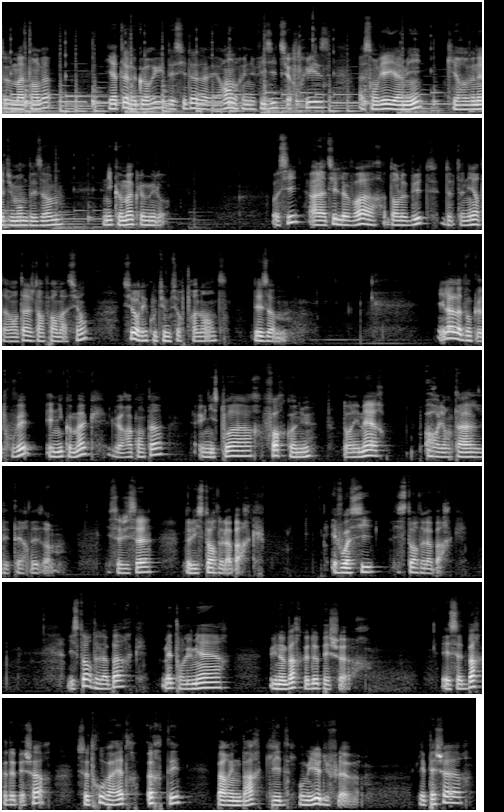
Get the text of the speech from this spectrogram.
Ce matin-là, Yatel gorille décida d'aller rendre une visite surprise à son vieil ami, qui revenait du monde des hommes, Nicomac le mulot. Aussi alla-t-il le voir dans le but d'obtenir davantage d'informations sur les coutumes surprenantes des hommes. Il alla donc le trouver et Nicomac lui raconta une histoire fort connue dans les mers orientales des terres des hommes. Il s'agissait de l'histoire de la barque. Et voici l'histoire de la barque. L'histoire de la barque met en lumière une barque de pêcheurs. Et cette barque de pêcheurs se trouve à être heurtée par une barque vide au milieu du fleuve. Les pêcheurs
